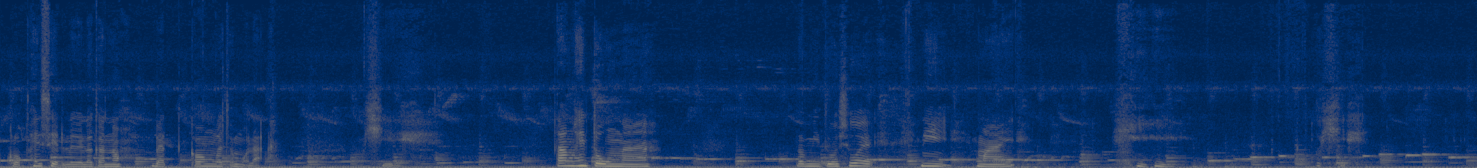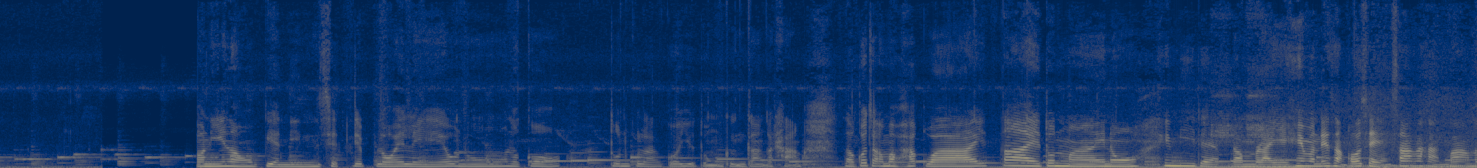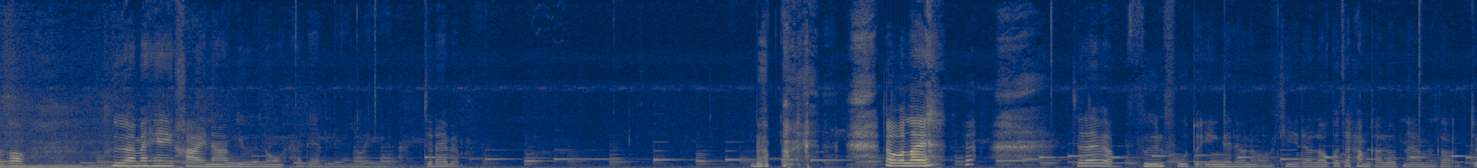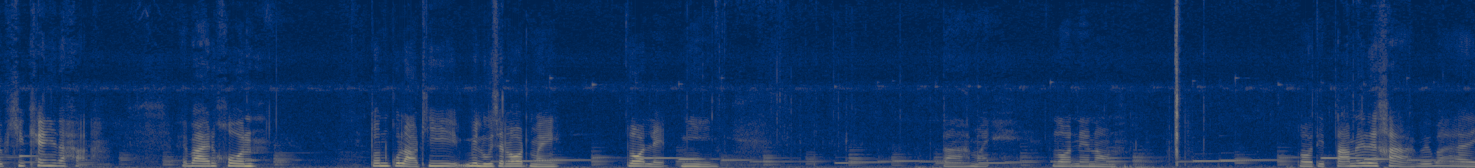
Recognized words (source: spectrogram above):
กลบให้เสร็จเลยแล้วกันเนาะแบตกล้องเราจะหมดละ เค ตั้งให้ตรงนะ เรามีตัวช่วย นี่ไม้ โอเค ตอนนี้เราเปลี่ยนดินเสร็จเรียบร้อยแล้วเนาะ แล้วก็ต้นกุหลาบก็อยู่ตรงกึ่งกลางกระถาง เราก็จะเอามาพักไว้ใต้ต้นไม้เนาะ ให้มีแดดดำไร ให้มันได้สังเคราะห์แสงสร้างอาหารบ้าง แล้วก็ พื่อไม่ให้คายน้ำเยอะเนาะถ้าแดดแรงอะไรเงี้ยจะได้แบบแบบแบบอะไร จะได้แบบฟื้นฟูตัวเองได้แล้วเนาะโอเคเดี๋ยวเราก็จะทำการรดน้ำแล้วก็จบคลิปแค่นี้แหละค่ะบ๊ายบายทุกคน ต้นกุหลาบที่ไม่รู้จะรอดไหมรอดแหละนี่ ตาใหม่รอดแน่นอน รอติดตามได้เลยค่ะ บ๊ายบาย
